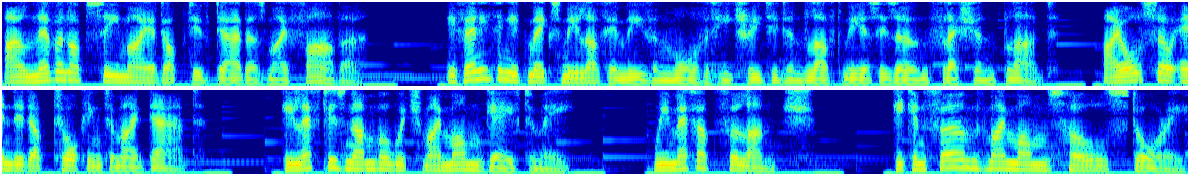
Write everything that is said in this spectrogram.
I'll never not see my adoptive dad as my father. If anything it makes me love him even more that he treated and loved me as his own flesh and blood. I also ended up talking to my dad. He left his number which my mom gave to me. We met up for lunch. He confirmed my mom's whole story.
